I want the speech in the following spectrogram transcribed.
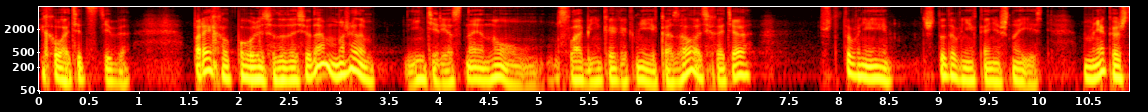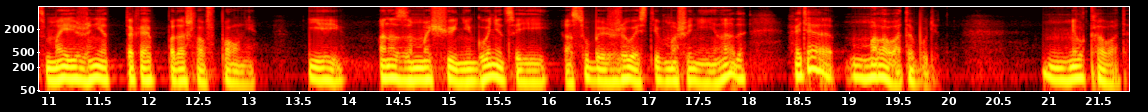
И хватит с тебя. Проехал по улице туда-сюда, машина интересная, ну, слабенькая, как мне и казалось, хотя что-то в ней что-то в них, конечно, есть. Мне кажется, моей жене такая подошла вполне. Ей она за мощой не гонится, ей особой живости в машине не надо. Хотя маловато будет. мелковато.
